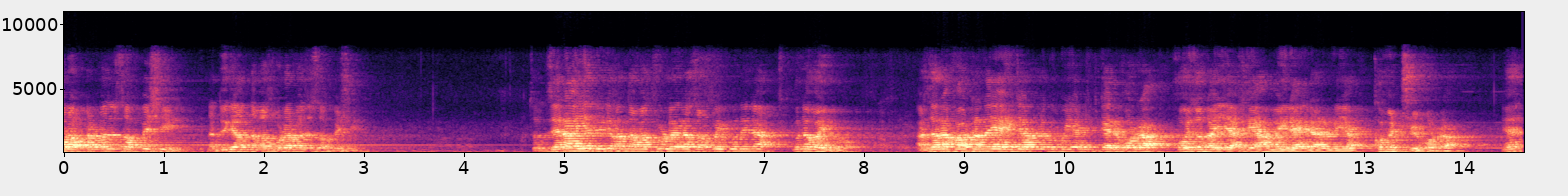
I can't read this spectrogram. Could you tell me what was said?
ওটার সব দুই নামাজ সব তো যারা দুই হাত নামাজ পড়ল, এরা সব পাইব না গুণা পাইব। আর যারা ফাওটা নাই হিটার লগে বইয়া টিটকারি করা কয়জন আইয়া খেয়া মাইরা এরা লইয়া কমেন্ট্রি করা হ্যাঁ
